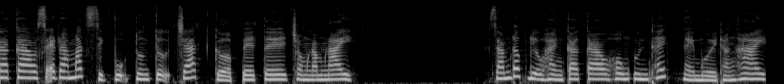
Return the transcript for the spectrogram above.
Kakao sẽ ra mắt dịch vụ tương tự chat GPT trong năm nay. Giám đốc điều hành Kakao Hong Untech ngày 10 tháng 2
